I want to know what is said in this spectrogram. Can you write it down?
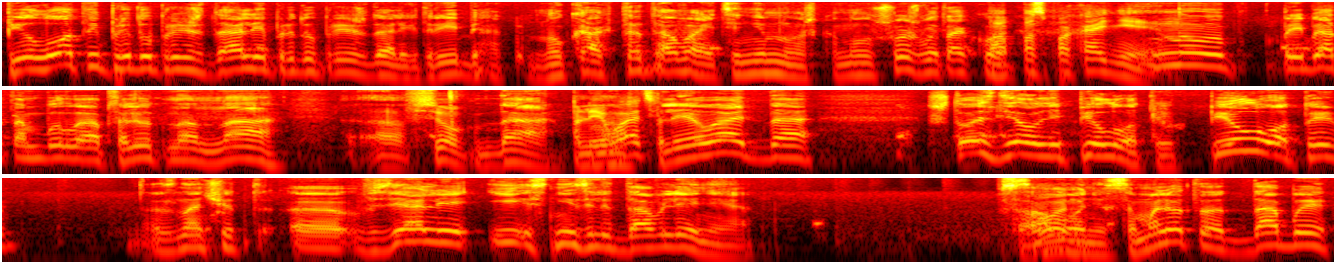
Пилоты предупреждали, предупреждали. Говорят, ребят, ну как-то давайте немножко. Ну что ж вы такое? По- Поспокойнее. Ну, ребятам было абсолютно на Все, да. плевать? Ну, плевать, да. Что сделали пилоты? Пилоты, значит, э, взяли и снизили давление в салоне? салоне самолета, дабы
